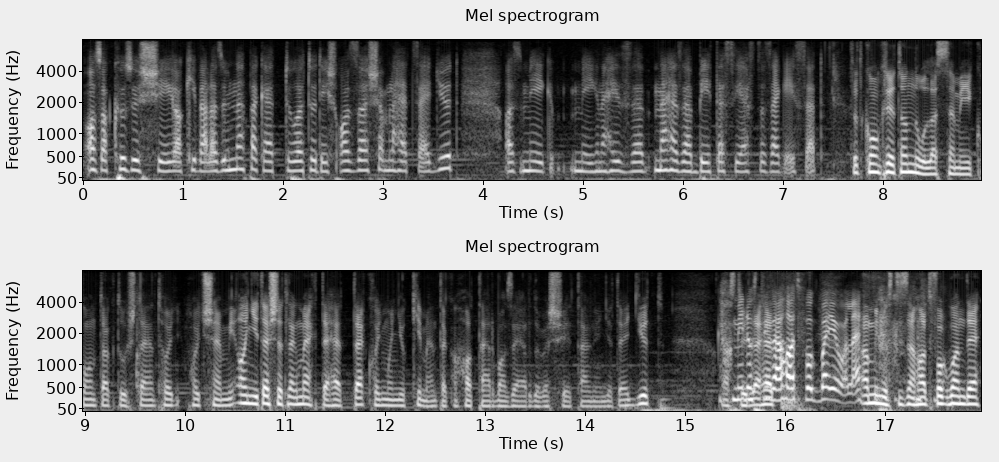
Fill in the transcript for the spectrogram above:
az a közösség, akivel az ünnepeket töltöd, és azzal sem lehetsz együtt, az még, még nehézebb, nehezebbé teszi ezt az egészet. Tehát konkrétan nulla személyi kontaktus, tehát hogy, hogy semmi. Annyit esetleg megtehettek, hogy mondjuk kimentek a határba az erdőbe sétálni együtt együtt. A hogy mínusz 16 fokban jó lesz. A mínusz 16 fokban, de,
